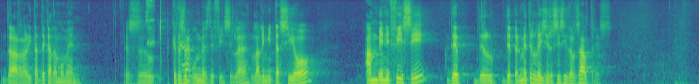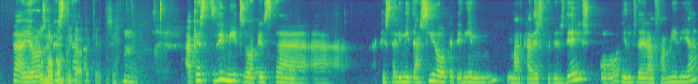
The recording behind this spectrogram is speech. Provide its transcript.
de la realitat de cada moment. És el, aquest és el punt més difícil, eh? la limitació en benefici de, de, de permetre l'exercici dels altres. Clar, Un llavors punt molt aquesta- complicat aquest, sí. aquests límits o aquesta, eh, aquesta limitació que tenim marcades per les lleis o dintre de la família,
